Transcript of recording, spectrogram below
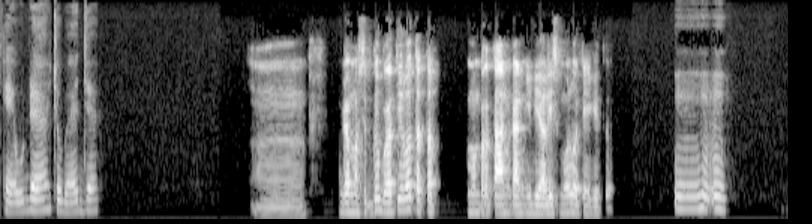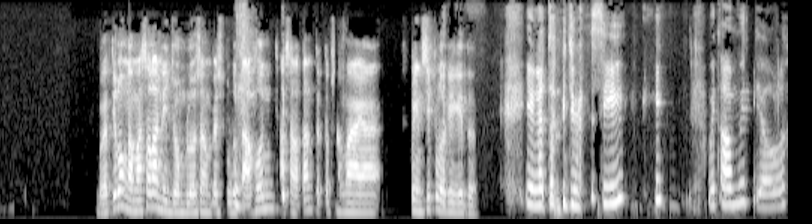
kayak udah coba aja Hmm, nggak maksud gue berarti lo tetap mempertahankan idealisme lo kayak gitu. Mm-mm. Berarti lo nggak masalah nih jomblo sampai 10 tahun asalkan tetap sama prinsip lo kayak gitu. Ya nggak tahu juga sih amit amit ya Allah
